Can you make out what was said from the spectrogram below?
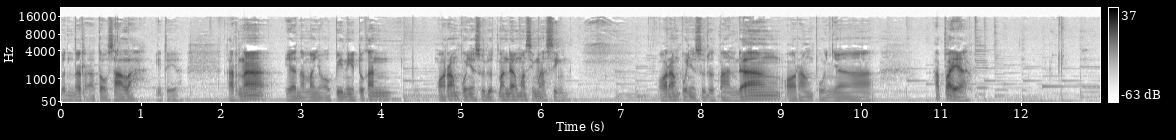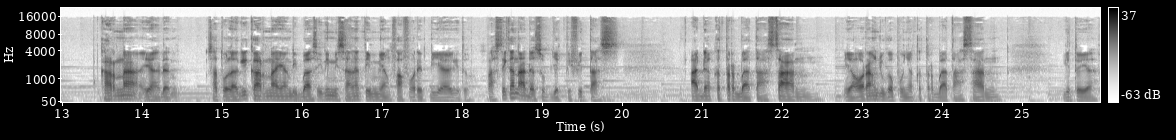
benar atau salah gitu ya. Karena ya namanya opini itu kan orang punya sudut pandang masing-masing. Orang punya sudut pandang orang punya apa ya karena ya dan satu lagi karena yang dibahas ini misalnya tim yang favorit dia gitu. Pasti kan ada subjektivitas ada keterbatasan. Ya orang juga punya keterbatasan gitu ya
